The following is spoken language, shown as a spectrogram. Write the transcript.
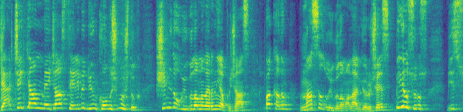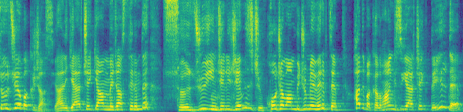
Gerçek yan mecaz terimi dün konuşmuştuk. Şimdi de uygulamalarını yapacağız. Bakalım nasıl uygulamalar göreceğiz. Biliyorsunuz biz sözcüğe bakacağız. Yani gerçek yan mecaz terimde sözcüğü inceleyeceğimiz için kocaman bir cümle verip de hadi bakalım hangisi gerçek değil de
